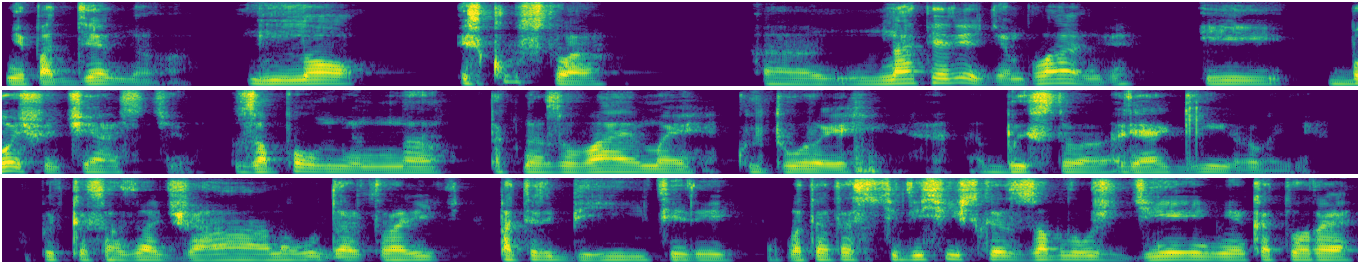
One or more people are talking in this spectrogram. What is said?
неподдельного. Но искусство э, на переднем плане и большей частью заполнено так называемой культурой быстрого реагирования. Попытка создать жанр, удовлетворить потребителей. Вот это стилистическое заблуждение, которое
